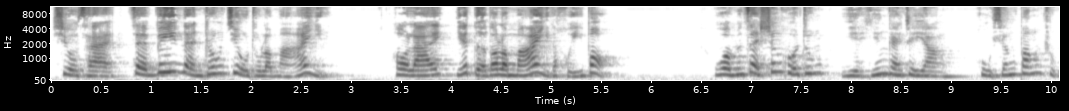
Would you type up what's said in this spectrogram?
秀才在危难中救助了蚂蚁，后来也得到了蚂蚁的回报。我们在生活中也应该这样互相帮助。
